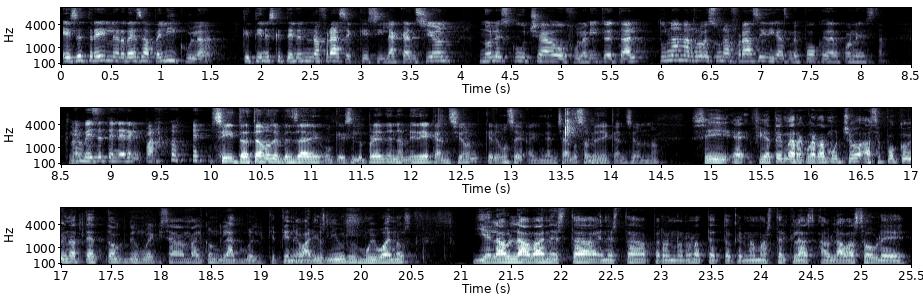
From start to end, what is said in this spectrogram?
ese tráiler de esa película que tienes que tener una frase, que si la canción no la escucha o fulanito de tal, tú nada más robes una frase y digas, me puedo quedar con esta. Claro. en vez de tener el parlamento. Sí, tratamos de pensar, en, ok, si lo prenden a media canción, queremos eh, engancharlos a media canción, ¿no? Sí, eh, fíjate, me recuerda mucho, hace poco vi una TED Talk de un güey que se llama Malcolm Gladwell, que tiene varios libros muy buenos, y él hablaba en esta, en esta, pero no era una TED Talk, era una masterclass, hablaba sobre,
